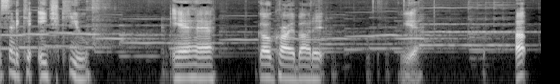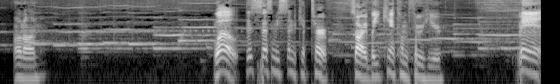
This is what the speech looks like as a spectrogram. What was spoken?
Syndicate HQ. Yeah, go cry about it. Yeah. Up. Hold on. Whoa, this is Sesame Syndicate turf. Sorry, but you can't come through here. Man,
